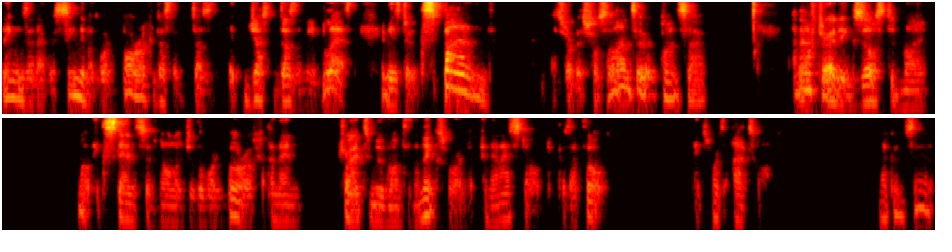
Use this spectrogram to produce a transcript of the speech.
things that I've seen about the word Baruch. It, doesn't, does, it just doesn't mean blessed. It means to expand. That's Rabbi Shosalanter points out. And after I'd exhausted my well, extensive knowledge of the word Baruch, and then tried to move on to the next word, and then I stopped because I thought, next word's Atol. I couldn't say it.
